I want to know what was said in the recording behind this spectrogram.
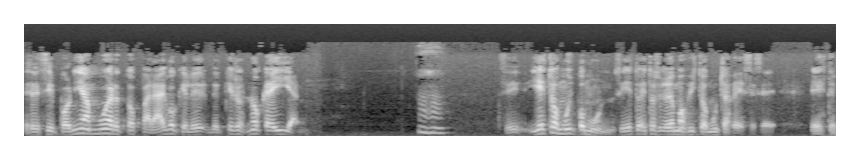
es decir, ponían muertos para algo que, ellos no creían. Y esto es muy común, ¿sí? esto, esto lo hemos visto muchas veces, eh, este,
